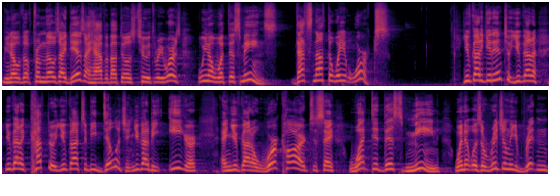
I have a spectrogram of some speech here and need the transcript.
you know, the, from those ideas I have about those two or three words, we know what this means. That's not the way it works. You've got to get into it. You've got to, you've got to cut through. You've got to be diligent. You've got to be eager. And you've got to work hard to say, what did this mean when it was originally written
